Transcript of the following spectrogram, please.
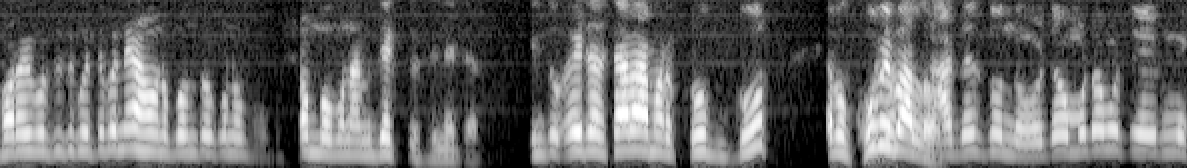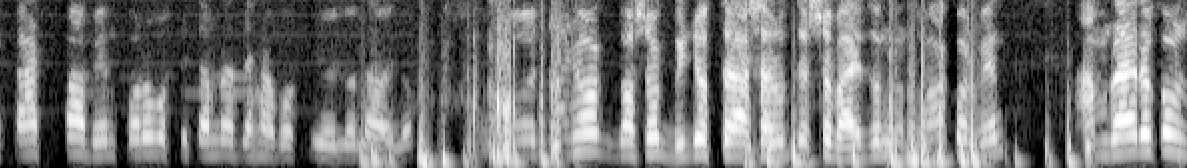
পরবর্তীতে করতে পারি এখনও পর্যন্ত কোনো সম্ভাবনা আমি দেখতেছি না এটা। কিন্তু এটার চারা আমার খুব গুড এবং খুবই ভালো। কার্ডের জন্য, ওটাও মোটামুটি এমনি কার্ড পাবেন, পরবর্তীতে আমরা দেখাবো কি হইল না হইল। তো যাই হোক, দর্শক, ভিডিওতে আসার উদ্দেশ্য ভাইয়ের জন্য দোয়া করবেন। আমরা এরকম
